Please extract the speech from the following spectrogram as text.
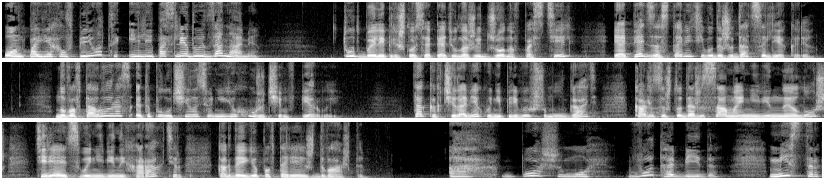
Он поехал вперед или последует за нами? Тут Белле пришлось опять уложить Джона в постель, и опять заставить его дожидаться лекаря. Но во второй раз это получилось у нее хуже, чем в первый. Так как человеку, не привыкшему лгать, кажется, что даже самая невинная ложь теряет свой невинный характер, когда ее повторяешь дважды. Ах, боже мой, вот обида. Мистер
